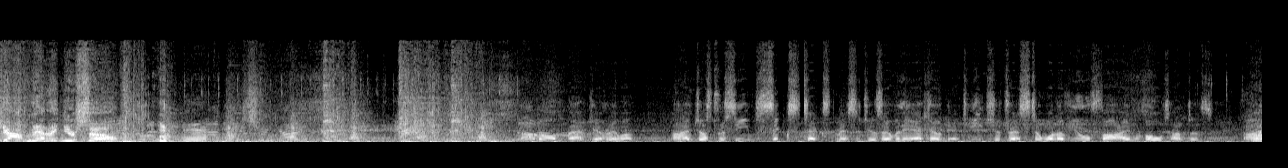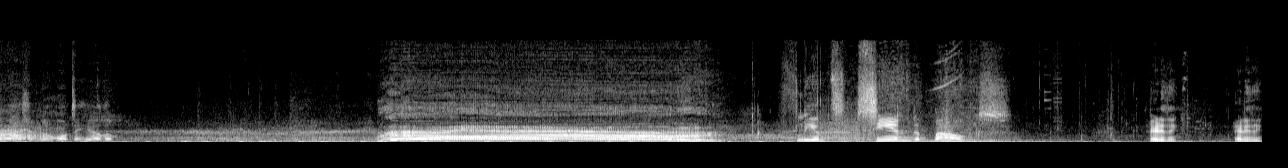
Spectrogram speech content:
Stop hitting yourself! Come on back, everyone. I've just received six text messages over the EchoNet, each addressed to one of you fine Vault Hunters. I imagine you'll want to hear them. Flint sandbox. Anything? Anything?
